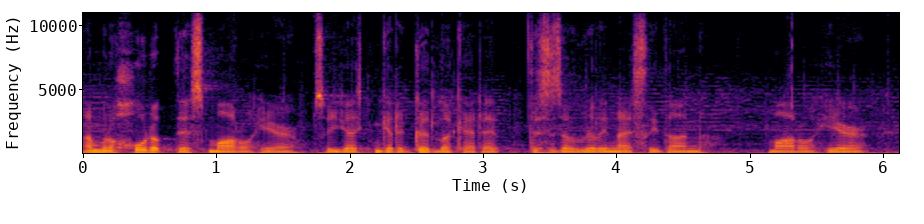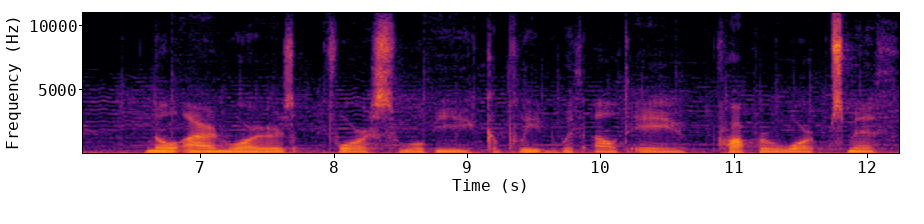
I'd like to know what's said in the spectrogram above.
I'm going to hold up this model here so you guys can get a good look at it. This is a really nicely done model here. No Iron Warriors force will be complete without a proper warp smith.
